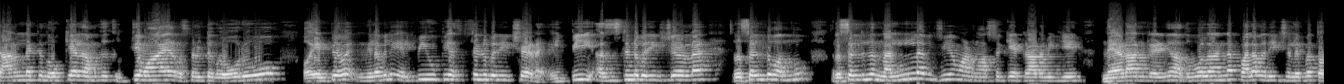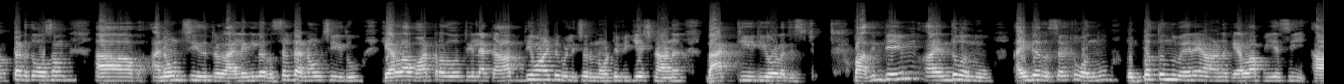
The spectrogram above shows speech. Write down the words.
ചാനലിലൊക്കെ നോക്കിയാൽ നമുക്ക് കൃത്യമായ റിസൾട്ടുകൾ. ഓരോ എൽ പി നിലവിൽ L P U P assistant പരീക്ഷയുടെ എൽ പി അസിസ്റ്റന്റ് പരീക്ഷകളുടെ റിസൾട്ട് വന്നു. റിസൾട്ടിൽ നല്ല വിജയമാണ് മാസ്റ്റർ കെ അക്കാദമിക്ക് നേടാൻ കഴിഞ്ഞത്. അതുപോലെ തന്നെ പല പരീക്ഷകളും ഇപ്പൊ തൊട്ടടുത്ത ദിവസം അനൗൺസ് ചെയ്തിട്ടുള്ള അല്ലെങ്കിൽ റിസൾട്ട് അനൗൺസ് ചെയ്തു. കേരള വാട്ടർ അതോറിറ്റിയിലേക്ക് ആദ്യമായിട്ട് വിളിച്ചൊരു നോട്ടിഫിക്കേഷൻ ആണ് ബാക്ടീരിയോളജിസ്റ്റ്. അപ്പൊ അതിന്റെയും എന്ത് വന്നു? അതിന്റെ റിസൾട്ട് വന്നു. മുപ്പത്തൊന്ന് പേരെയാണ് കേരള പി എസ് സി ആ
